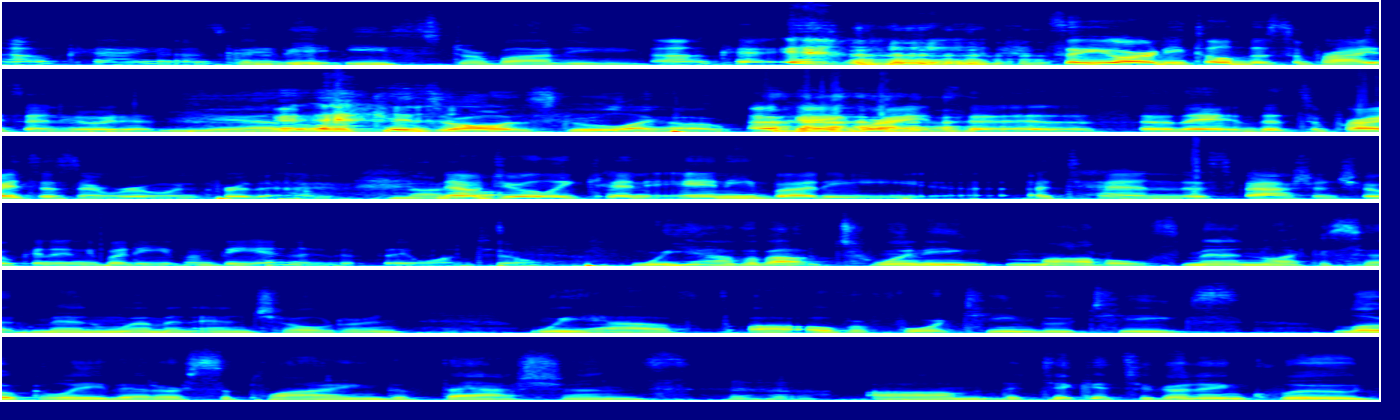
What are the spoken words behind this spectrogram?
Okay, It's okay. going to be an Easter bunny. Okay. so you already told the surprise then who it is. Yeah, the little kids are all at school, I hope. okay, right. So, so they, the surprise isn't ruined for them. Not now. Julie, can anybody attend this fashion show? Can anybody even be in it if they want to? We have about 20 models, men, like I said, men, women, and children. We have uh, over 14 boutiques locally that are supplying the fashions. Um, the tickets are going to include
